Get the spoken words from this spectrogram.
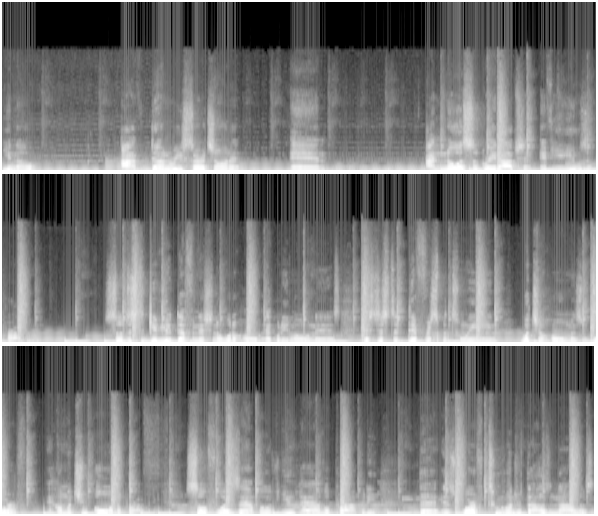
you know, I've done research on it and I know it's a great option if you use it properly. So just to give you a definition of what a home equity loan is, it's just the difference between what your home is worth and how much you owe on the property. So for example, if you have a property that is worth $200,000,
